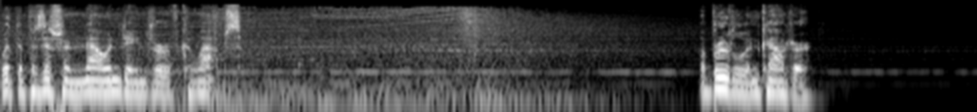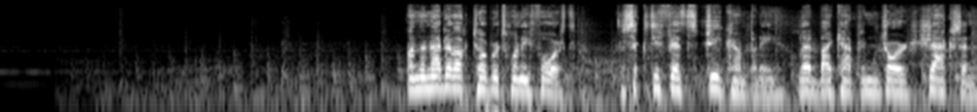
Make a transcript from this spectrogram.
with the position now in danger of collapse. A brutal encounter. On the night of October 24th, the 65th G Company, led by Captain George Jackson,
